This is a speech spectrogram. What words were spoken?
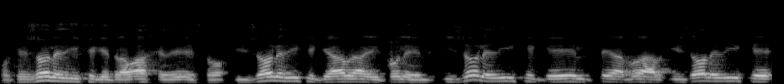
Porque yo le dije que trabaje de eso, y yo le dije que abra el colel, y yo le dije que él sea rab, y yo le dije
